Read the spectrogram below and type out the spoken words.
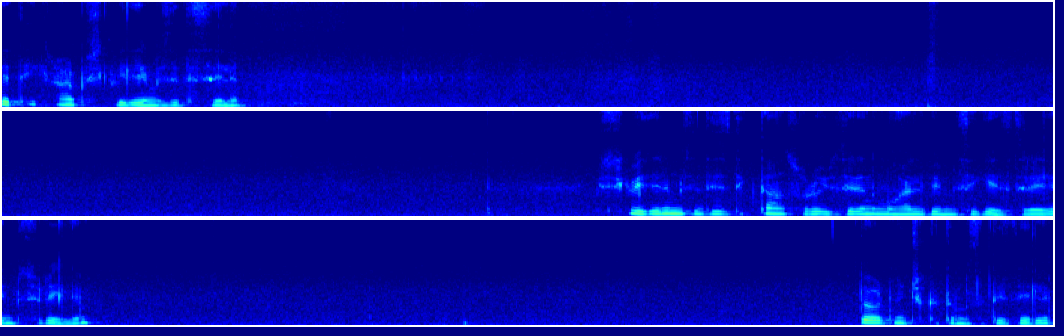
Ve tekrar bisküvilerimizi dizelim. Bisküvilerimizi dizdikten sonra üzerine muhallebimizi gezdirelim, sürelim. Dördüncü katımızı dizelim.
